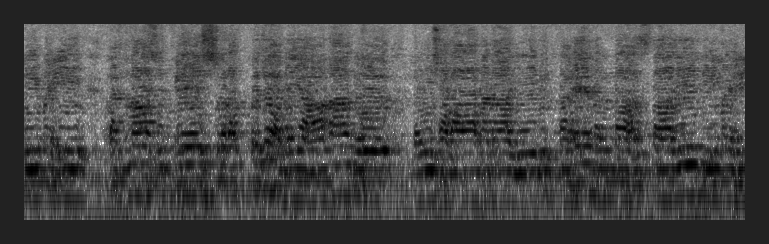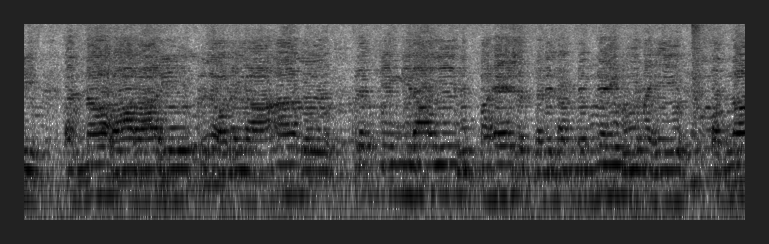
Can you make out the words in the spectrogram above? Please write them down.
धीमहि कन्ना सिद्धेश्वर प्रचोदयामो वैशवाहनायै नन्दहस्ताय धीमहि तन्ना वारायै प्रचोदयामो प्रत्यङ्गिरायै विद्महे शब्दनिसंगन्यै धीमहि तन्ना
